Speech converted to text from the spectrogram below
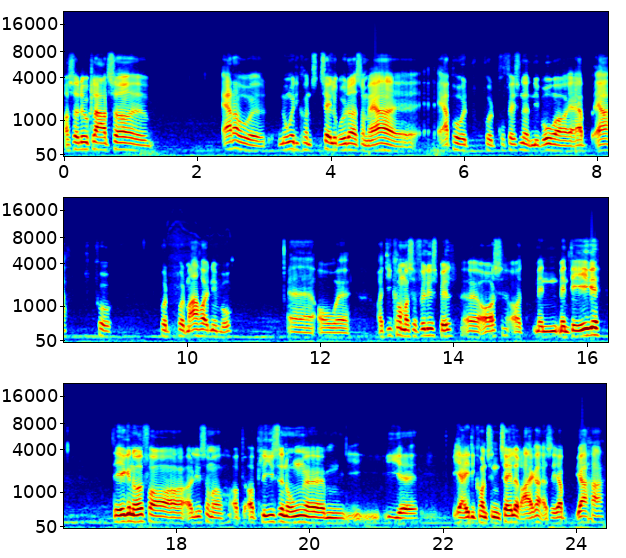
og så er det jo klart, så øh, er der jo øh, nogle af de kontinentale ryttere, som er, øh, er på, et, på et professionelt niveau, og er, er på, på, et, på et meget højt niveau. Øh, og, øh, og de kommer selvfølgelig i spil øh, også, og, men, men det er ikke det er ikke noget for at, at, ligesom at, at, at please nogen øh, i, i, øh, ja, i de kontinentale rækker. Altså, jeg, jeg, har,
